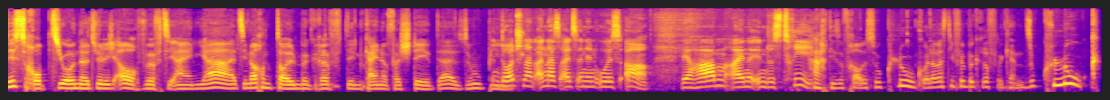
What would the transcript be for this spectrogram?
Disruption natürlich auch, wirft sie ein. Ja, hat sie noch einen tollen Begriff, den keiner versteht. Ja, super. In Deutschland anders als in den USA. Wir haben eine Industrie. Ach, diese Frau ist so klug, oder was die für Begriffe kennen. So klug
